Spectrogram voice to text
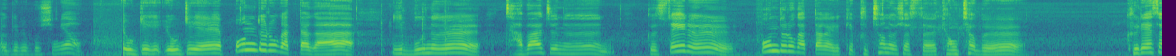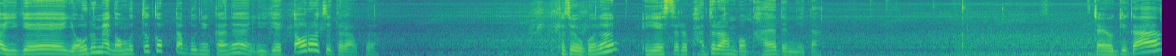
여기를 보시면 여기 여기에 본드로 갖다가 이 문을 잡아주는 그 쇠를 본드로 갖다가 이렇게 붙여 놓으셨어요. 경첩을. 그래서 이게 여름에 너무 뜨겁다 보니까는 이게 떨어지더라고요. 그래서 요거는 AS를 받으러 한번 가야 됩니다. 자, 여기가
